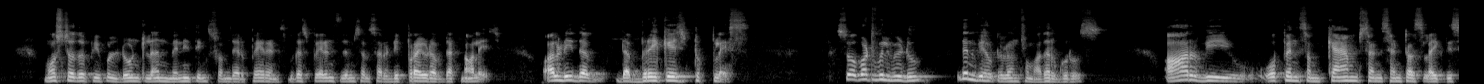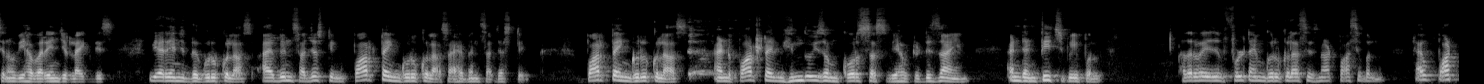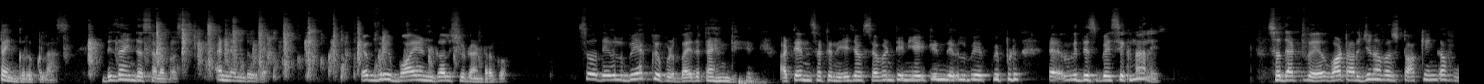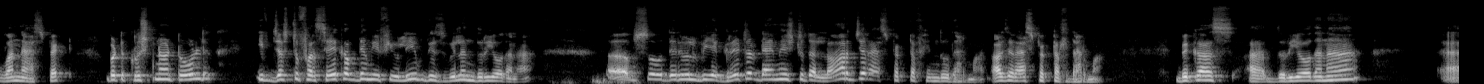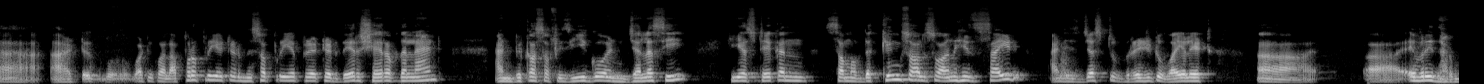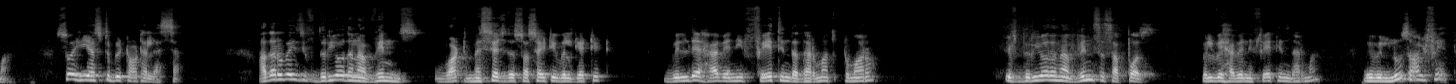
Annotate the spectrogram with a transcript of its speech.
Most of the people don't learn many things from their parents because parents themselves are deprived of that knowledge. Already the the breakage took place. So what will we do? Then we have to learn from other gurus. Or we open some camps and centers like this you know we have arranged like this we arranged the gurukulas. I have been suggesting part-time gurukulas i have been suggesting. Part-time gurukulas and part-time hinduism courses we have to design and then teach people. Otherwise full-time gurukulas is not possible. Have part-time gurukulas. Design the syllabus and then do that. Every boy and girl should undergo. So they will be equipped by the time they attain certain age of 17 18 they will be equipped uh, with this basic knowledge. So that way what arjuna was talking of one aspect but krishna told if just for sake of them if you leave this villain duryodhana uh, so there will be a greater damage to the larger aspect of hindu dharma larger aspect of dharma. Because uh, duryodhana uh, at, what you call appropriated misappropriated their share of the land and because of his ego and jealousy he has taken some of the kings also on his side and is just ready to violate uh, uh, every dharma so he has to be taught a lesson otherwise if duryodhana wins what message the society will get it will they have any faith in the dharma tomorrow If Duryodhana wins, suppose, will we have any faith in Dharma? We will lose all faith.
